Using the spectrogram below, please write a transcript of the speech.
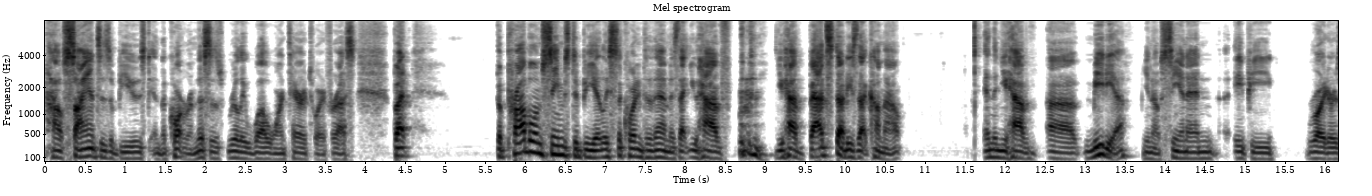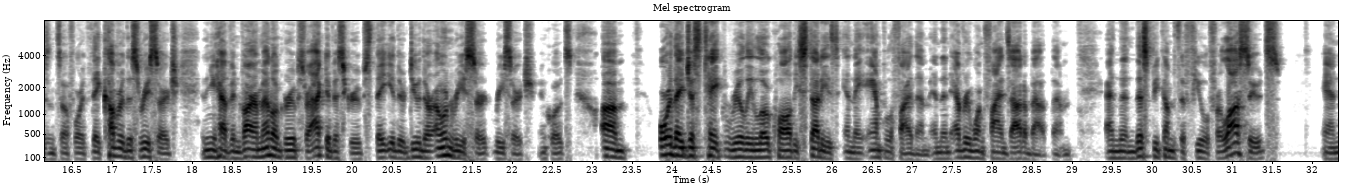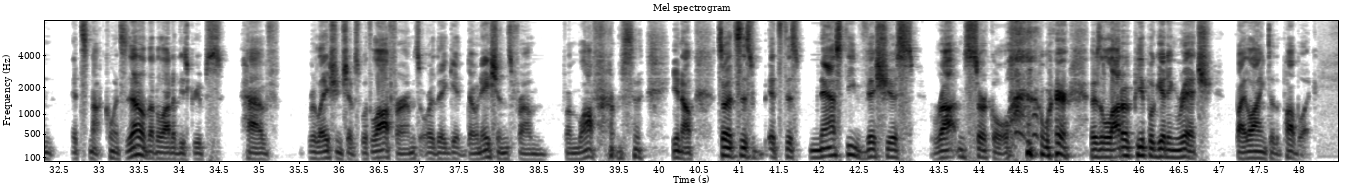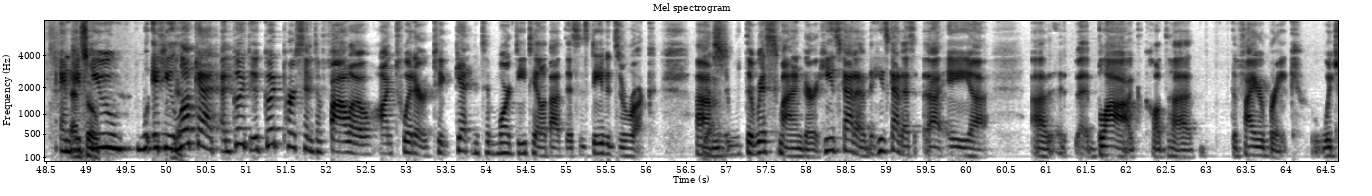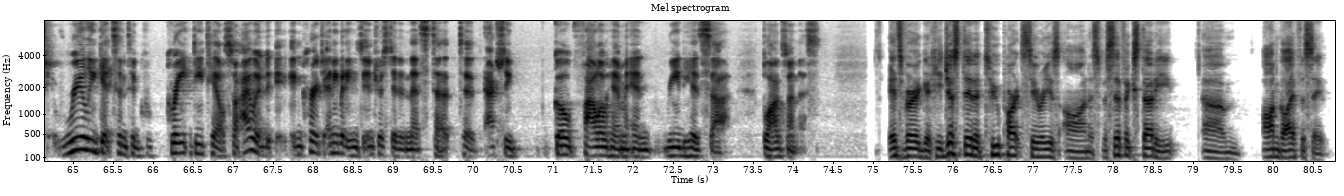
how science is abused in the courtroom. This is really well-worn territory for us. But the problem seems to be, at least according to them, is that you have you have bad studies that come out, and then you have uh, media, you know, CNN, AP, Reuters, and so forth. They cover this research, and then you have environmental groups or activist groups. They either do their own research, research in quotes, um, or they just take really low quality studies and they amplify them and then everyone finds out about them and then this becomes the fuel for lawsuits and it's not coincidental that a lot of these groups have relationships with law firms or they get donations from from law firms you know so it's this it's this nasty vicious rotten circle where there's a lot of people getting rich by lying to the public and, and if so, you if you yeah. look at a good a good person to follow on Twitter to get into more detail about this is David Zaruk, um, yes. the risk monger. He's got a he's got a a, a, a, blog called uh, the Fire Break, which really gets into great detail. So I would encourage anybody who's interested in this to to actually go follow him and read his uh, blogs on this. It's very good. He just did a two-part series on a specific study um, on glyphosate.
